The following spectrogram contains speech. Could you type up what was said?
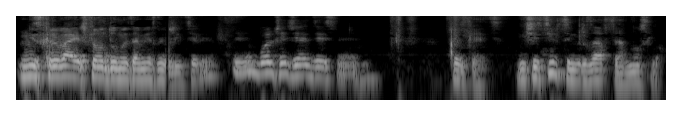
не скрывает, что он думает о местных жителях. И большая часть здесь, как сказать, нечестивцы, мерзавцы, одно слово.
